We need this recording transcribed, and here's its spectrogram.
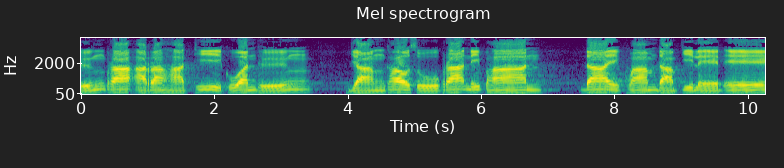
ถึงพระอรหัตที่ควรถึง อย่างเข้าสู่พระนิพพาน ได้ความดับกิเลสเอง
